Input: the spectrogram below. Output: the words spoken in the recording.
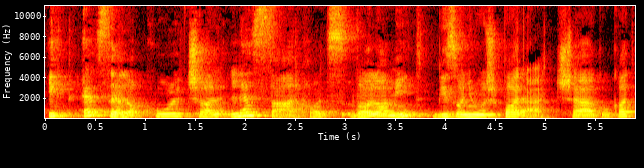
Itt ezzel a kulcsal lezárhatsz valamit, bizonyos barátságokat,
